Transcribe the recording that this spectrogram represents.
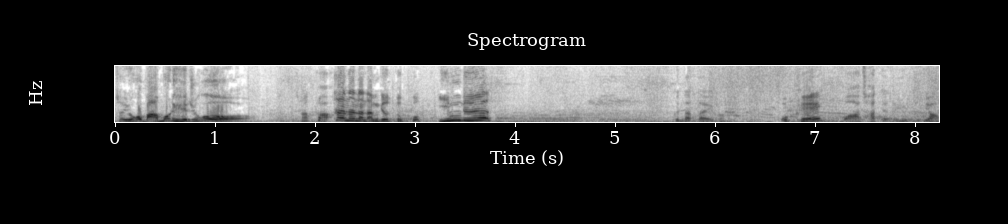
자, 요거 마무리 해주고. 자, 폭탄 하나 남겨뒀고. 인드. 끝났다, 이거. 오케이. 와, 잣대다. 육- 야,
